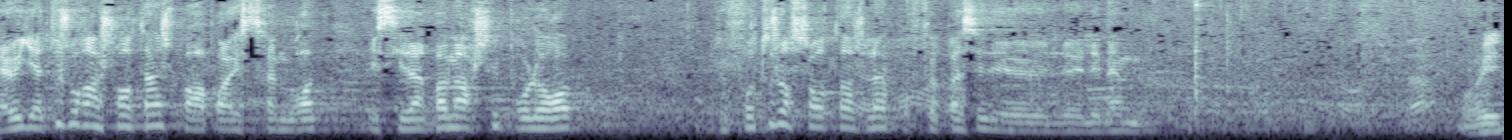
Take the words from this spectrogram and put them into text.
Oui, il y a toujours un chantage par rapport à l'extrême droite. Et s'il n'a pas marché pour l'Europe, il faut toujours ce chantage-là pour faire passer les, mêmes. Oui,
